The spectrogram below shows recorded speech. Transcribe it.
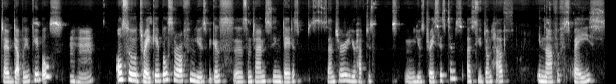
type W cables. Mm-hmm. Also, tray cables are often used because uh, sometimes in data center you have to use tray systems as you don't have enough of space.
